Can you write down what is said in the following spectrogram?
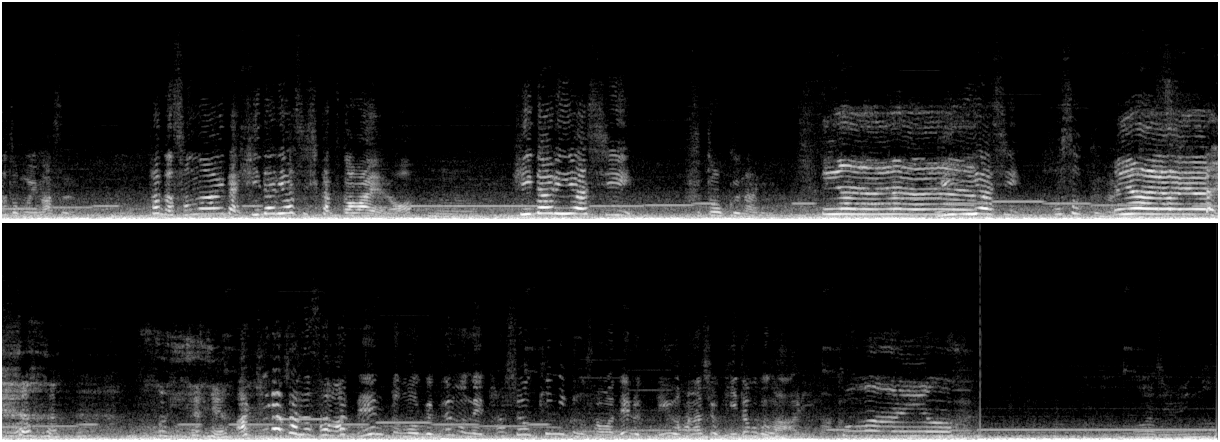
ると思います。ただその間左足しか使わんやろ。左足太くなり。うんいやいやいやいやいや。右足細くないり。やいやいやいや。いやいや。明らかな差は出んと思うけどでもね多少筋肉の差は出るっていう話を聞いたことがあります。怖いよ。マジみんなの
